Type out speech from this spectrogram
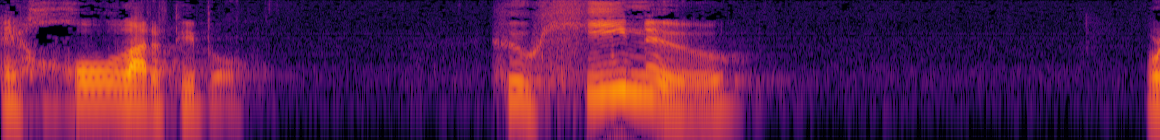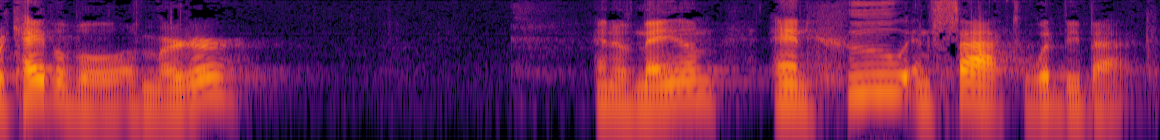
a whole lot of people who he knew were capable of murder and of mayhem, and who, in fact, would be back.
